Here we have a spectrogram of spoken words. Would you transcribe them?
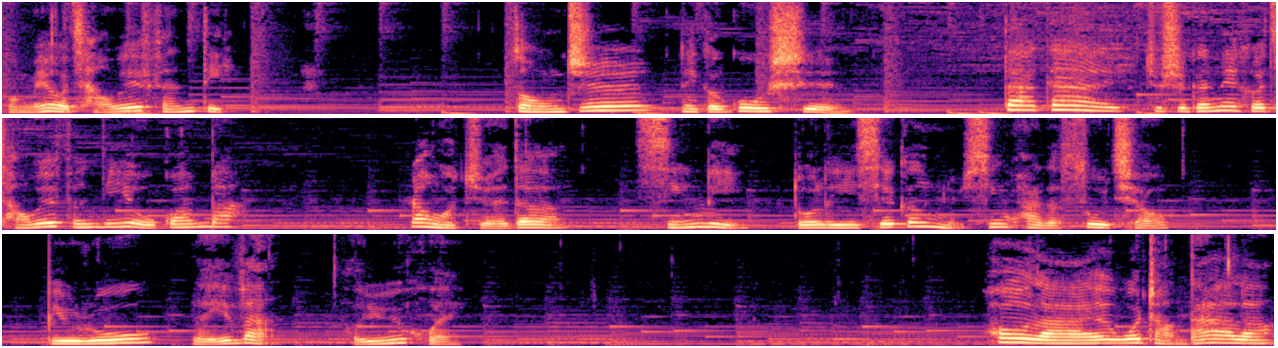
我没有蔷薇粉底。总之，那个故事。大概就是跟那盒蔷薇粉底有关吧，让我觉得心里多了一些更女性化的诉求，比如委婉和迂回。后来我长大了，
